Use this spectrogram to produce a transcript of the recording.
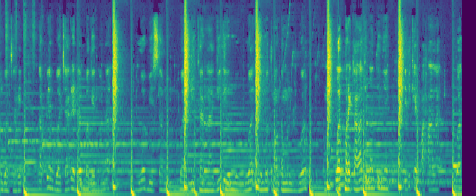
yang gue cari. Tapi yang gue cari adalah bagaimana gue bisa membagikan lagi ilmu gue ilmu teman-teman gue buat mereka lagi nantinya. Jadi kayak pahala buat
